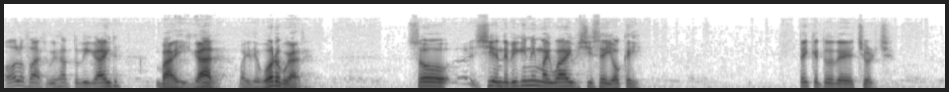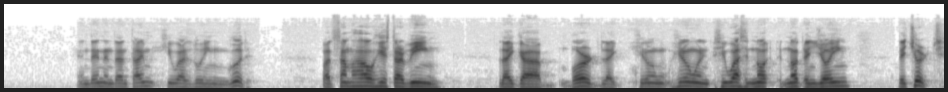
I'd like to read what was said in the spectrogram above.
all of us, we have to be guided by God, by the Word of God. So she, in the beginning, my wife, she say, okay, take it to the church. And then in that time, he was doing good. But somehow he started being like a bird, like he don't, he don't he was not, not enjoying the church.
